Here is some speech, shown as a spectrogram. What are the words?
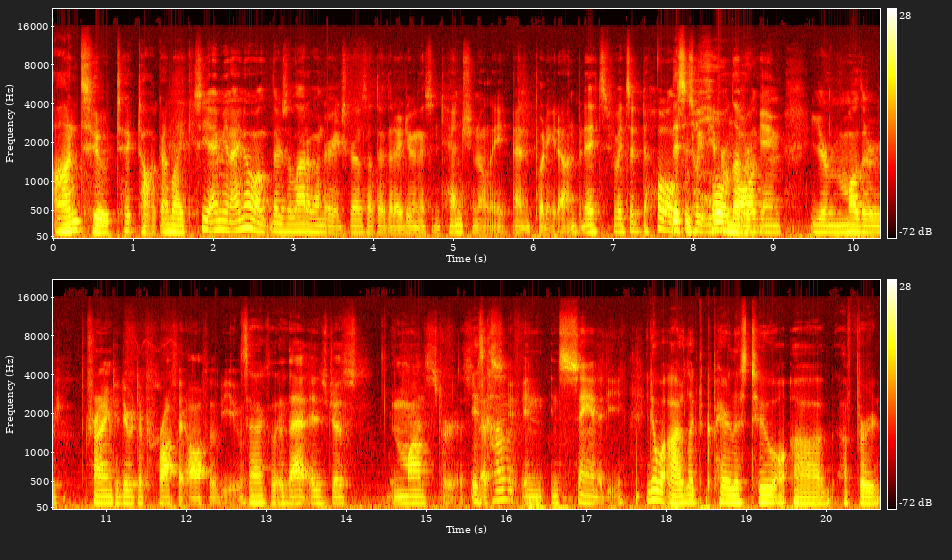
onto TikTok. I'm like, See, I mean, I know there's a lot of underage girls out there that are doing this intentionally and putting it on, but it's it's a whole This is whole different nother- ball game. Your mother trying to do it to profit off of you. Exactly. That is just monstrous. It's That's kind of- in, insanity. you know what I would like to compare this to uh, for,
